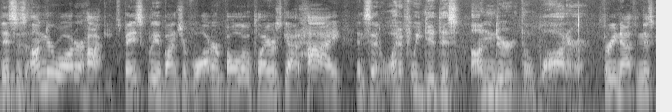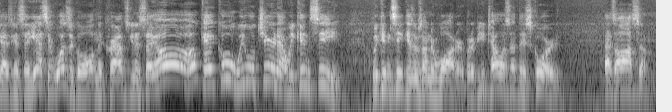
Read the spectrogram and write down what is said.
this is underwater hockey. It's basically a bunch of water polo players got high and said, What if we did this under the water? 3 nothing. This guy's going to say, Yes, it was a goal. And the crowd's going to say, Oh, okay, cool. We will cheer now. We couldn't see. We couldn't see because it was underwater. But if you tell us that they scored, that's awesome.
